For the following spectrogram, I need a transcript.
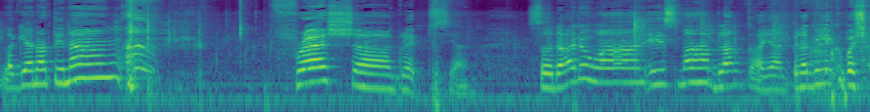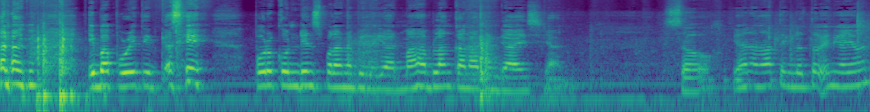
lagyan natin ng fresh uh, grapes. Yan. So, the other one is Maha Blanca. Yan. Pinabili ko pa siya ng evaporated kasi puro condensed pala nabili yan. Maha Blanca natin, guys. Yan. So, yan ang ating lutuin ngayon.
